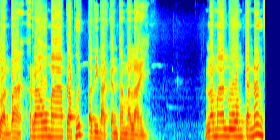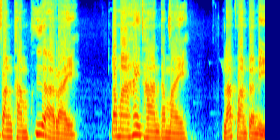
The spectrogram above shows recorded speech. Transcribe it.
ก่อนว่า เรามาประพฤติปฏิบัติกันทำอะไร เรามารวมกันนั่งฟังธรรมเพื่ออะไร เรามาให้ทานทำไมละความตรณี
